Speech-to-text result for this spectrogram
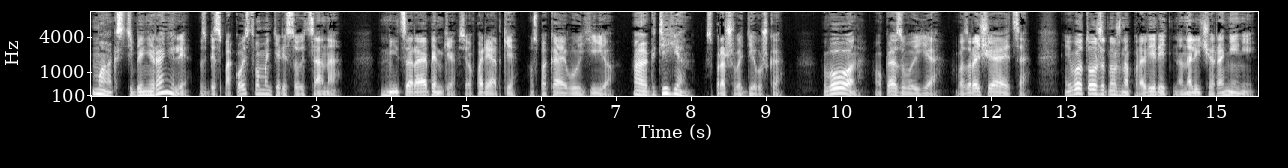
«Макс, тебя не ранили?» С беспокойством интересуется она. «Не царапинки, все в порядке», — успокаиваю ее. «А где Ян?» — спрашивает девушка. «Вон», — указываю я, — «возвращается. Его тоже нужно проверить на наличие ранений.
